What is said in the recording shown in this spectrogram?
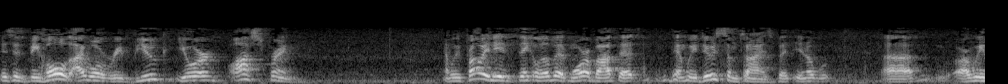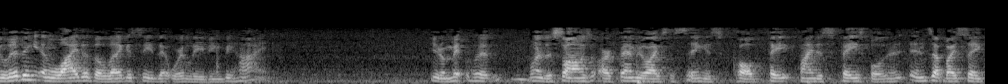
It says, Behold, I will rebuke your offspring. And we probably need to think a little bit more about that than we do sometimes. But, you know, uh, are we living in light of the legacy that we're leaving behind? you know, one of the songs our family likes to sing is called Find Us Faithful. And it ends up by saying,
